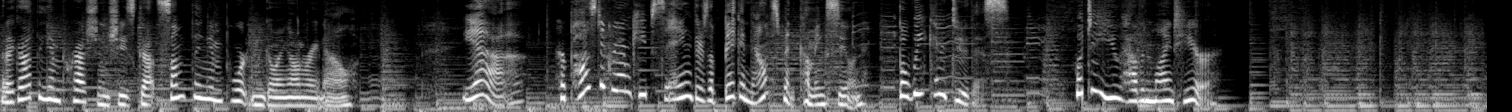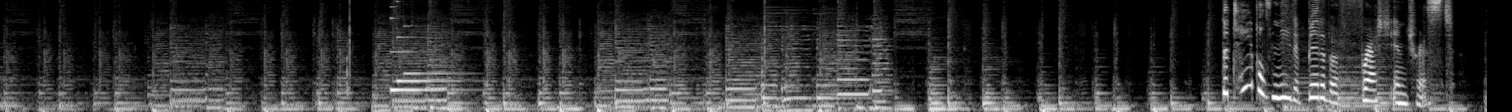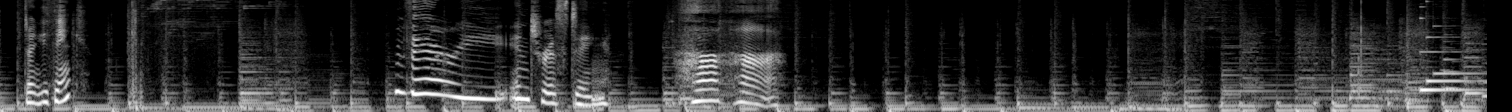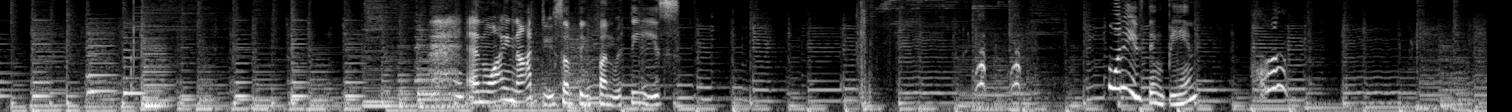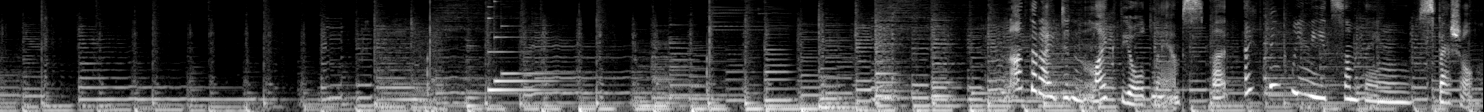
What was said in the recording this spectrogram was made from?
but I got the impression she's got something important going on right now. Yeah, her postagram keeps saying there's a big announcement coming soon. But we can do this. What do you have in mind here? Bit of a fresh interest, don't you think? Very interesting. Ha ha. And why not do something fun with these? What do you think, Bean? Not that I didn't like the old lamps, but I think we need something special.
